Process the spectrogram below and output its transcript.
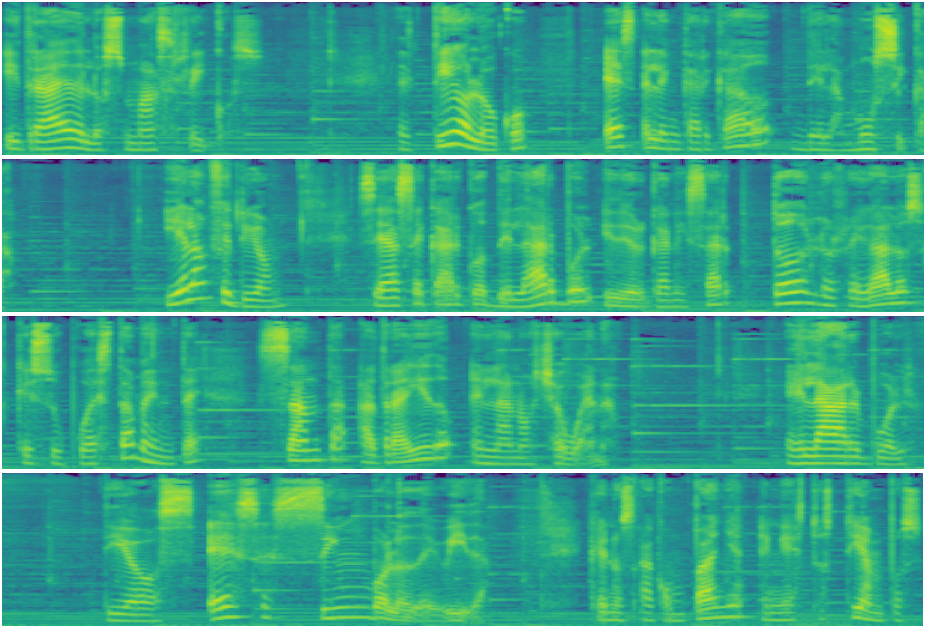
y trae de los más ricos. El tío loco es el encargado de la música. Y el anfitrión se hace cargo del árbol y de organizar todos los regalos que supuestamente Santa ha traído en la Nochebuena. El árbol, Dios, ese símbolo de vida que nos acompaña en estos tiempos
